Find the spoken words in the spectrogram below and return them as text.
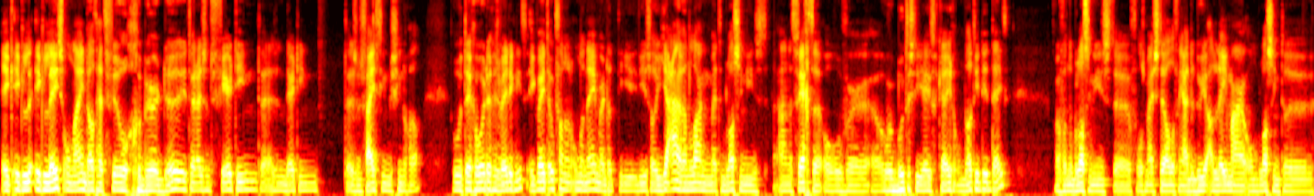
Ik, ik, ik lees online dat het veel gebeurde in 2014, 2013, 2015 misschien nog wel. Hoe het tegenwoordig is, weet ik niet. Ik weet ook van een ondernemer dat die, die is al jarenlang met de Belastingdienst aan het vechten over, eh, over boetes die hij heeft gekregen omdat hij dit deed. Waarvan de Belastingdienst eh, volgens mij stelde van ja, dat doe je alleen maar om belasting te,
